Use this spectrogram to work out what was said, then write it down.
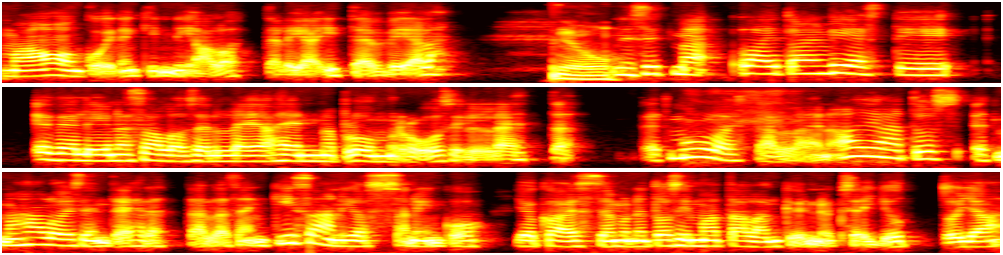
Mä oon kuitenkin niin aloittelija itse vielä. Joo. Niin sitten mä laitoin viestiä Eveliina Saloselle ja Henna Blumruusille, että, että mulla olisi tällainen ajatus, että mä haluaisin tehdä tällaisen kisan, jossa niin kuin, joka olisi semmoinen tosi matalan kynnyksen juttu ja,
